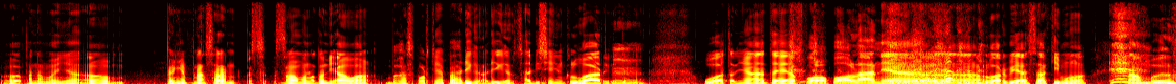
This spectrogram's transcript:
eh, apa namanya eh, pengen penasaran selama nonton di awal bakal seperti apa adegan-adegan sadisnya yang keluar gitu Hmm. kan Wah ternyata ya pol-polan ya Eh, luar biasa Kimo Istanbul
